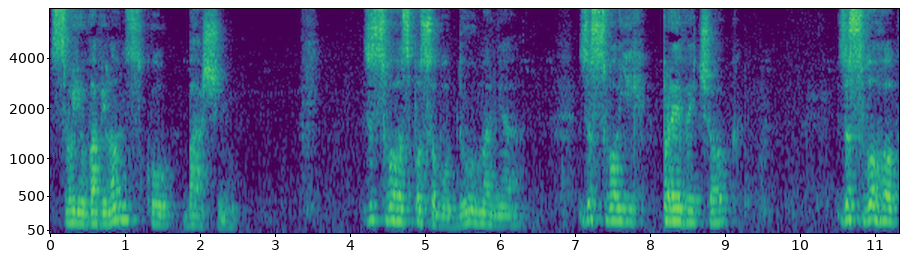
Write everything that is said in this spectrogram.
свою вавилонську башню зі свого способу думання, зі своїх привичок, зі свого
